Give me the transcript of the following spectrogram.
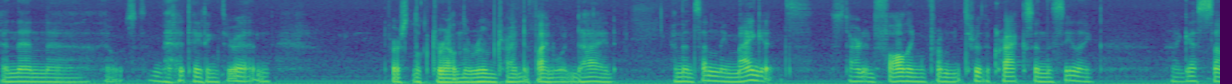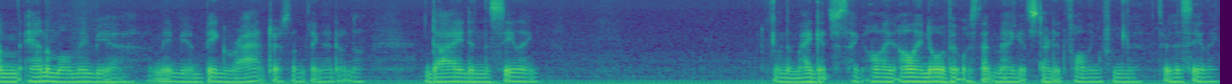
And then uh, I was meditating through it and first looked around the room, tried to find what died. And then suddenly maggots started falling from through the cracks in the ceiling. I guess some animal, maybe a maybe a big rat or something, I don't know, died in the ceiling. And the maggots, like all I all I know of it was that maggots started falling from the through the ceiling.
